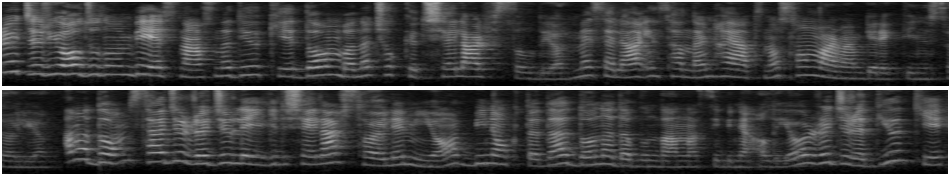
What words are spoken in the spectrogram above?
Roger yolculuğun bir esnasında diyor ki Don bana çok kötü şeyler fısıldıyor. Mesela insanların hayatına son vermem gerektiğini söylüyor. Ama Don sadece Roger'la ilgili şeyler söylemiyor. Bir noktada Donna da bundan nasibini alıyor. Roger'a diyor ki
